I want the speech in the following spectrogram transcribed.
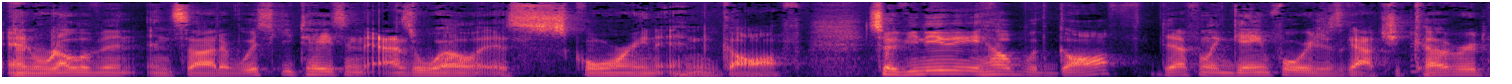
and relevant inside of whiskey tasting as well as scoring and golf. So if you need any help with golf, definitely GameForge has got you covered.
